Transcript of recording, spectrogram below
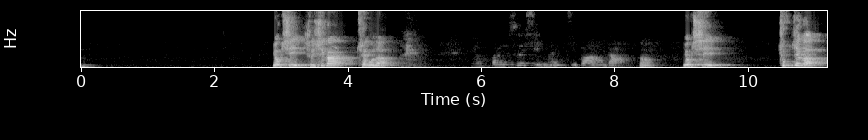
음. 역시 스시가 최고다. 어. 역시 축제가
